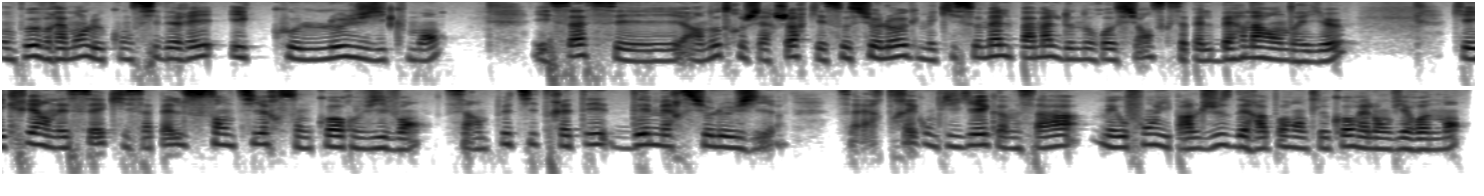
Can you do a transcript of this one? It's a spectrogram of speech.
on peut vraiment le considérer écologiquement. Et ça, c'est un autre chercheur qui est sociologue, mais qui se mêle pas mal de neurosciences, qui s'appelle Bernard Andrieux, qui a écrit un essai qui s'appelle Sentir son corps vivant. C'est un petit traité d'émerciologie. Ça a l'air très compliqué comme ça, mais au fond, il parle juste des rapports entre le corps et l'environnement.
